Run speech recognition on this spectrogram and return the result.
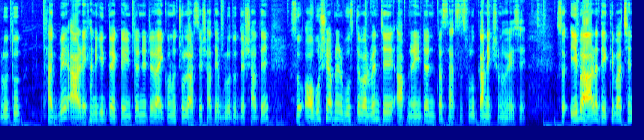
ব্লুটুথ থাকবে। আর এখানে কিন্তু একটা ইন্টারনেটের আইকনও চলে আসছে সাথে ব্লুটুথের সাথে। সো অবশ্যই আপনারা বুঝতে পারবেন যে আপনার ইন্টারনেটটা সাকসেসফুল কানেকশন হয়েছে। সো এবার দেখতে পাচ্ছেন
